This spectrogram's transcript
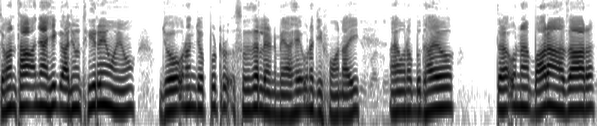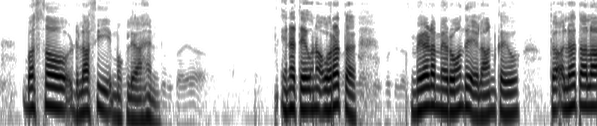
चवनि था अञा ही ॻाल्हियूं थी रहियूं हुयूं जो उन्हनि जो पुटु स्विज़रलैंड में आहे उनजी फ़ोन आई ऐं उन ॿुधायो त उन ॿारहं हज़ार ॿ सौ मोकिलिया इन ते उन औरत मेड़ में रहंदे ऐलान कयो त अल्ला ताला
